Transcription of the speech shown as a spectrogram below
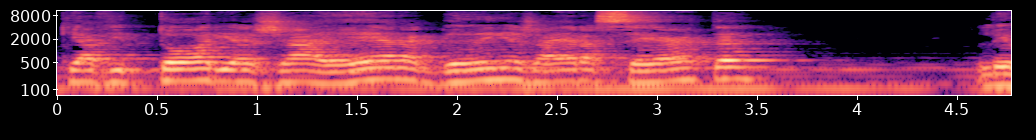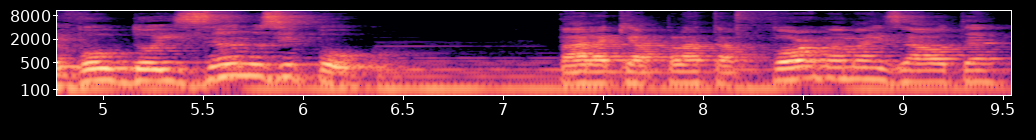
que a vitória já era ganha, já era certa. Levou dois anos e pouco para que a plataforma mais alta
